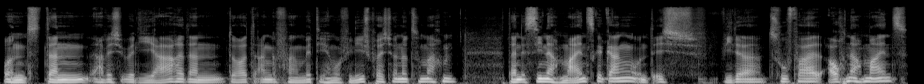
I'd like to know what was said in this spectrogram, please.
Und dann habe ich über die Jahre dann dort angefangen, mit die Hämophilie-Sprechstunde zu machen. Dann ist sie nach Mainz gegangen und ich wieder Zufall auch nach Mainz.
